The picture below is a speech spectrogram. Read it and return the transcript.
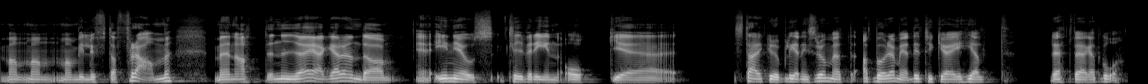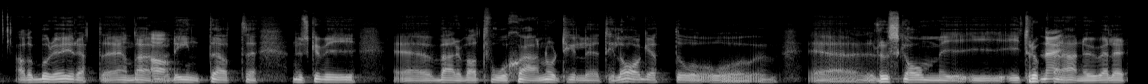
man, man, man vill lyfta fram. Men att den nya ägaren då, Ineos, kliver in och eh, stärker upp ledningsrummet att börja med. Det tycker jag är helt rätt väg att gå. Ja, då börjar ju rätt eh, ända här. Ja. Det är inte att eh, nu ska vi eh, värva två stjärnor till, till laget och, och eh, ruska om i, i, i truppen Nej. här nu. Eller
